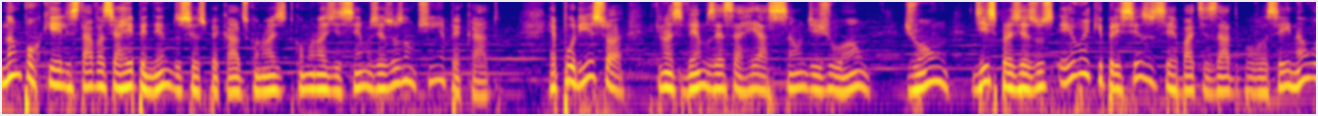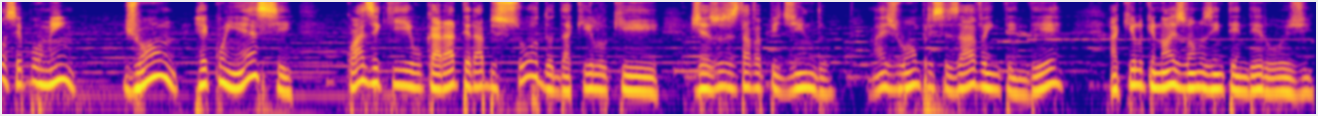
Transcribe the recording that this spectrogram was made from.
não porque ele estava se arrependendo dos seus pecados, como nós, como nós dissemos, Jesus não tinha pecado. É por isso que nós vemos essa reação de João. João diz para Jesus: Eu é que preciso ser batizado por você e não você por mim. João reconhece quase que o caráter absurdo daquilo que Jesus estava pedindo mas João precisava entender aquilo que nós vamos entender hoje.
